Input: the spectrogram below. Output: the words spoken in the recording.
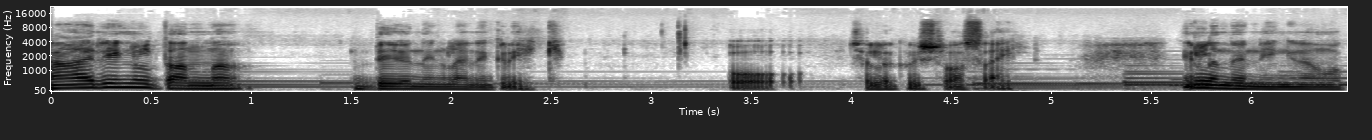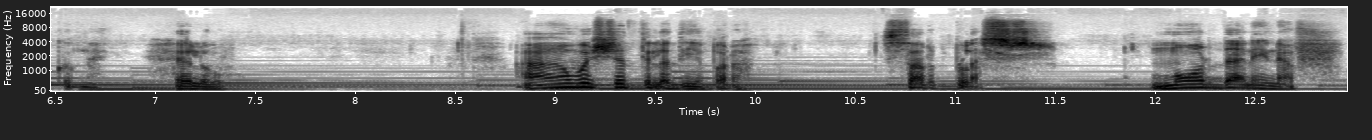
കാര്യങ്ങൾ തന്ന് ദൈവം നിങ്ങളെ അനുഗ്രഹിക്കും. ഓ ചിലർക്ക് വിശ്വാസമായി. നിങ്ങളെന്ന് തന്നെ ഇങ്ങനെ നോക്കുന്നേ. ഹലോ ആവശ്യത്തിലധികം പറ. Surplus more than enough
